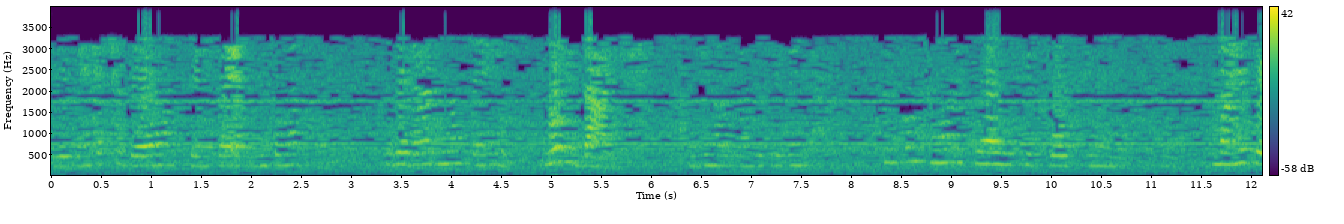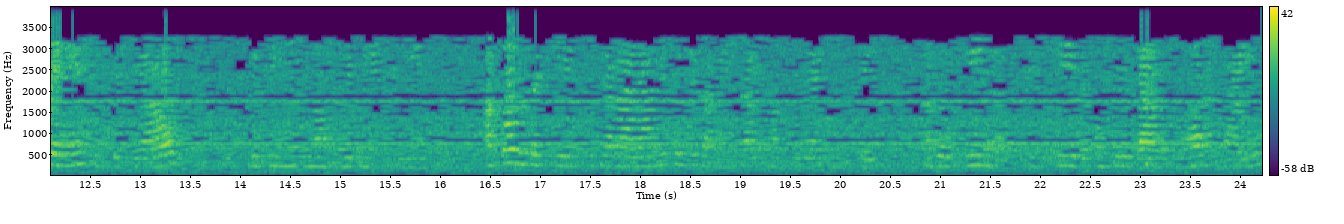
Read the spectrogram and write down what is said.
presentes já tiveram acesso a essas informações. Na verdade, não tem novidade no que nós vamos apresentar. Isso funciona como se fosse uma referência especial do nosso reconhecimento a todos aqueles que trabalharam efetivamente que nós tivéssemos ter a doutrina vestida, consolidada no nosso país,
